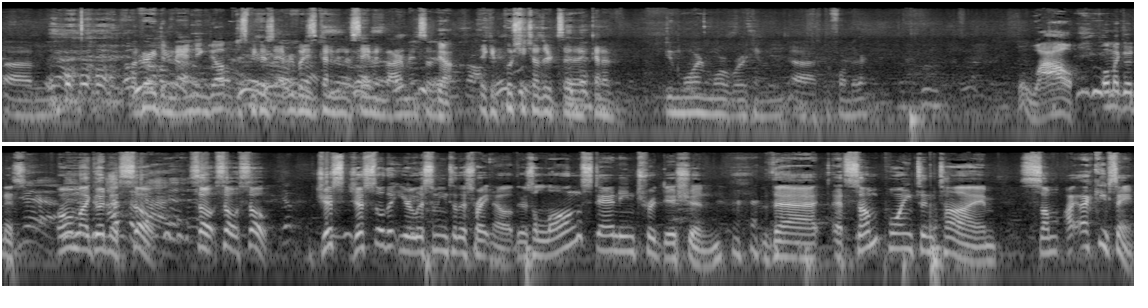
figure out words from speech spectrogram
um, a very demanding job, just because everybody's kind of in the same environment, so Yeah. they can push each other to kind of do more and more work and uh, perform better. Wow. Oh my goodness. Oh my goodness. So so so so just just so that you're listening to this right now, there's a long-standing tradition that at some point in time, some I, I keep saying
